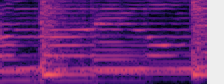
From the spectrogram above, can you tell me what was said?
cuando digo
